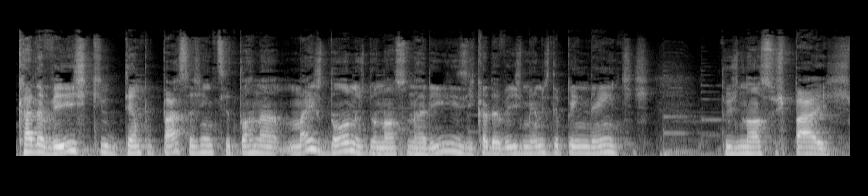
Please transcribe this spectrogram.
Cada vez que o tempo passa, a gente se torna mais donos do nosso nariz e cada vez menos dependentes dos nossos pais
